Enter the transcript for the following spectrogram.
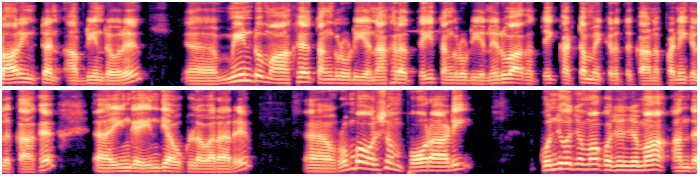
லாரிங்டன் அப்படின்றவர் மீண்டுமாக தங்களுடைய நகரத்தை தங்களுடைய நிர்வாகத்தை கட்டமைக்கிறதுக்கான பணிகளுக்காக இங்கே இந்தியாவுக்குள்ளே வராரு. ரொம்ப வருஷம் போராடி கொஞ்சம் கொஞ்சமாக கொஞ்சம் கொஞ்சமாக அந்த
